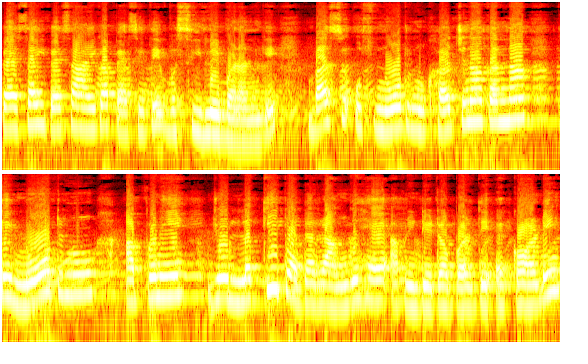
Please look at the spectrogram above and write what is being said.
ਪੈਸਾ ਹੀ ਪੈਸਾ ਆਏਗਾ, ਪੈਸੇ 'ਤੇ ਵਸੀਲੇ ਬਣਨਗੇ। ਬਸ ਉਸ ਨੋਟ ਨੂੰ ਖਰਚ ਨਾ ਕਰਨਾ ਤੇ ਨੋਟ ਨੂੰ ਆਪਣੇ ਜੋ ਲੱਕੀ ਤੁਹਾਡਾ ਰੰਗ ਹੈ, ਆਪਣੀ ਡੇਟ ਆਫ ਬਰਥ ਦੇ ਅਕੋਰਡਿੰਗ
